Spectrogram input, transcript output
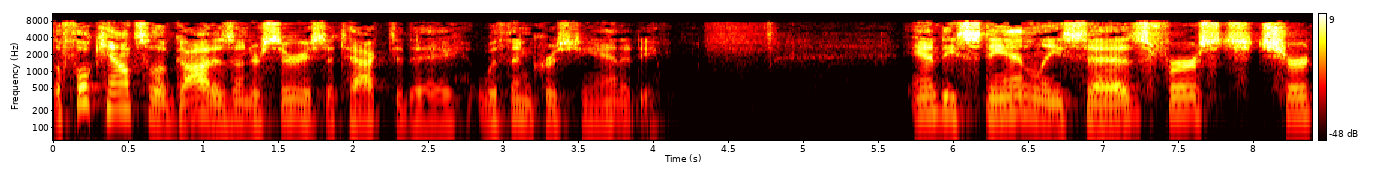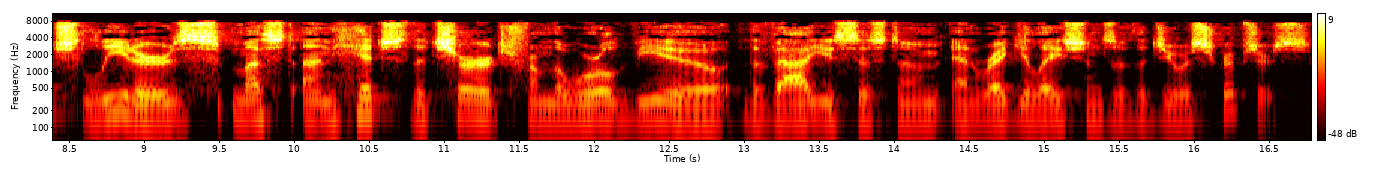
The full counsel of God is under serious attack today within Christianity. Andy Stanley says first, church leaders must unhitch the church from the worldview, the value system, and regulations of the Jewish scriptures.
